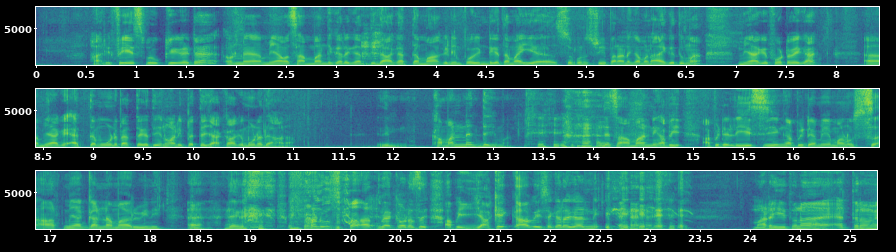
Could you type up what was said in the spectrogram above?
හරි ෆේස්බුක් එකට ඔන්න මෙයාව සම්බන්ධ කරගත්ත දාගත්ත මාර්කටින් පොයින්ට් එක තමයි සුපුන් ශ්‍රී පරණගම නායකතුමා. මෙයාගේ ෆොටෝ එකක් මෙයාගේ ඇත්ත මූණ පැත්තක තියෙනවා අනිත් පැත්තේ යකාගේ මූණ දානවා. කමන් නැද්ද එහෙම දැන් සාමාන්‍යයෙන් අපි අපිට ලේසියෙන් අපිට මේ මනුස්ස ආත්මයක් ගන්න අමාරුයිනේ. ඈ? දැන් මනුස්ස ආත්මයක් කොටස අපි යකෙක් ආවේශ කරගන්නේ. මට හිතුනා ඇත්තරම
